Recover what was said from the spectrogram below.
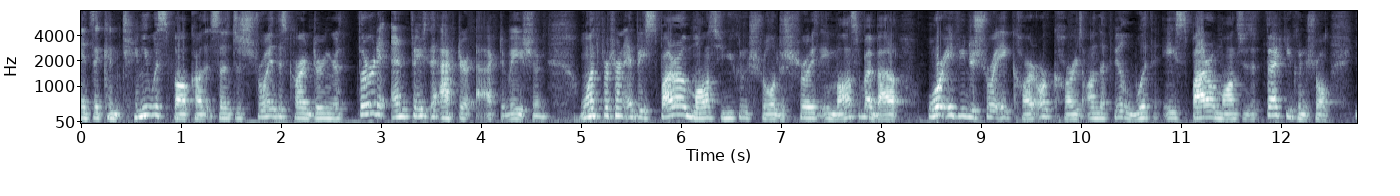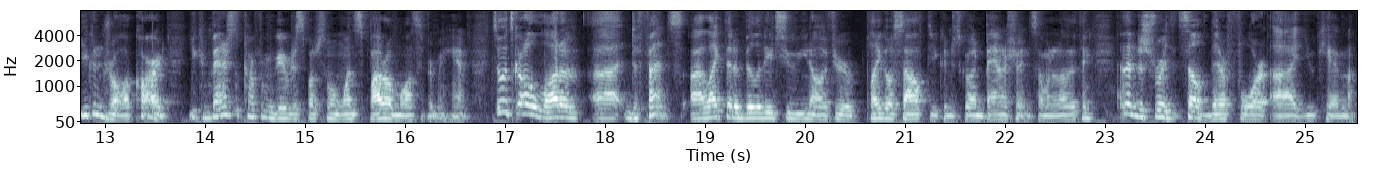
it's a continuous spell card that says destroy this card during your third end phase after activation. Once per turn, if a SPYRAL monster you control destroys a monster by battle, or if you destroy a card or cards on the field with a SPYRAL monster's effect you control, you can draw a card. You can banish the card from your graveyard to special summon one SPYRAL monster from your hand. So it's got a lot of uh, defense. I like that ability to, you know, if your play goes south, you can just go ahead and banish it and summon another thing, and then destroys itself. Therefore, uh, you can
